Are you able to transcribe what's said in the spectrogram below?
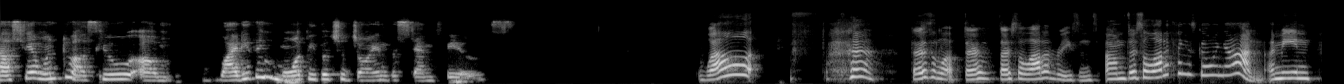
lastly i want to ask you um, why do you think more people should join the stem fields? Well there's a lot there there's a lot of reasons. Um there's a lot of things going on. I mean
